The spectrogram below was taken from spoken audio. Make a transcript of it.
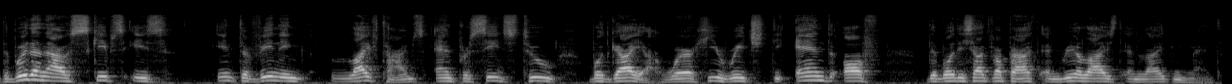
The Buddha now skips his intervening lifetimes and proceeds to Bodh Gaya, where he reached the end of the Bodhisattva path and realized enlightenment.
